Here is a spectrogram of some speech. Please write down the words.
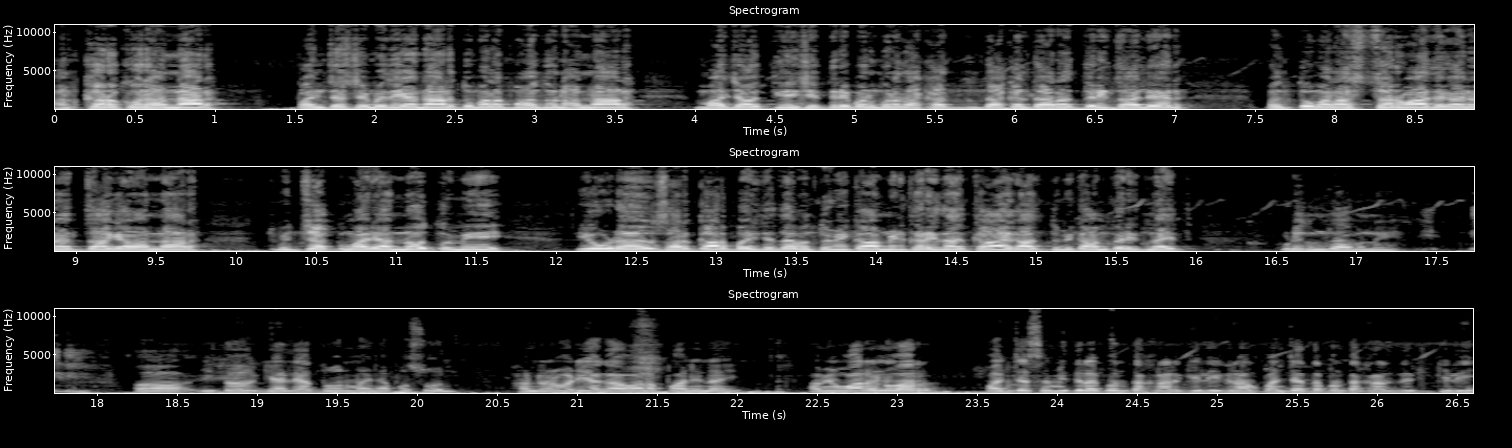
आणि खरोखर हाणणार. पंचायत समिती येणार तुम्हाला बांधून आणणार. माझ्यावर तीनशे त्रेपन्न गुन्हा दाखल दाखल झाला तरी चालेल. पण तुम्हाला सर्व अधिकाऱ्यांना जाग्यावर आणणार. तुम्ही झक मार्यांनो तुम्ही. एवढं सरकार पैसे देतं पण तुम्ही काम नीट करीत नाहीत. काय का तुम्ही काम करीत नाहीत? पुढे तुमचं आहे? पण नाही इथं गेल्या दोन महिन्यापासून हंडरवाडी या गावाला पाणी नाही. आम्ही वारंवार पंचायत समितीला पण तक्रार केली ग्रामपंचायतला पण तक्रार केली.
